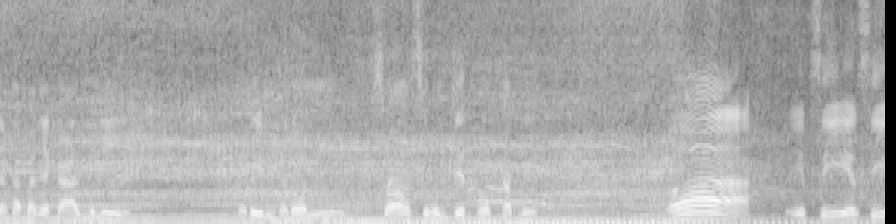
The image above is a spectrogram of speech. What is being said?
นะครับบรรยากาศมื้อนี้ริมถนน 2076 ครับนี่อ้า เอฟซีเอฟซี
